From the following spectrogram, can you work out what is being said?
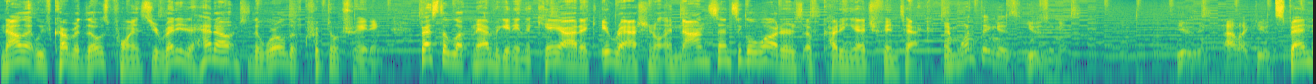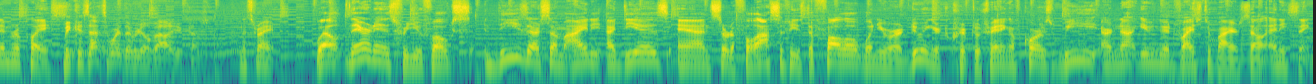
Now that we've covered those points, you're ready to head out into the world of crypto trading. Best of luck navigating the chaotic, irrational, and nonsensical waters of cutting edge fintech. And one thing is using it. Using it. I like using it Spend and replace. because that's where the real value comes from. That's right. Well, there it is for you folks. These are some ide- ideas and sort of philosophies to follow when you are doing your crypto trading. Of course, we are not giving you advice to buy or sell anything.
